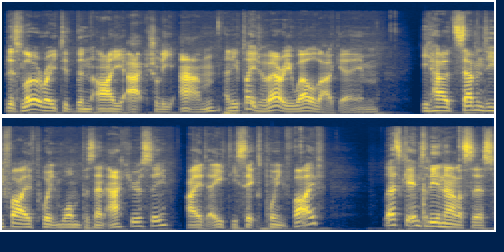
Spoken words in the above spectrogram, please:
but it's lower rated than I actually am, and he played very well that game. He had 75.1% accuracy, I had 86.5. Let's get into the analysis.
